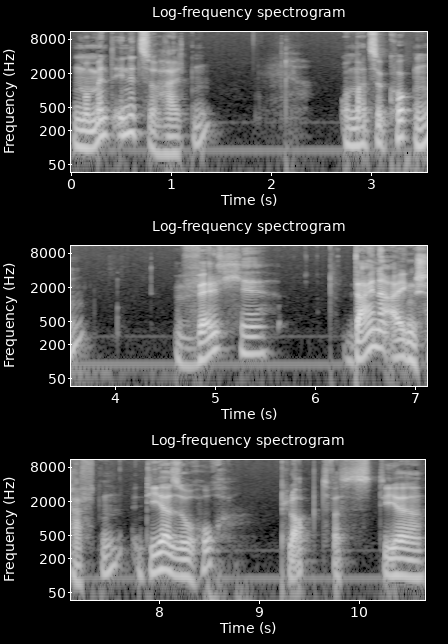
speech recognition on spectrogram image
einen Moment innezuhalten und mal zu gucken, welche deine Eigenschaften dir so hoch ploppt, was dir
